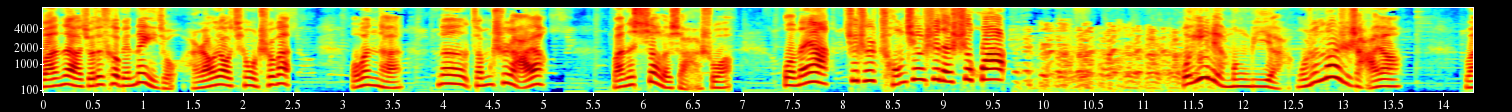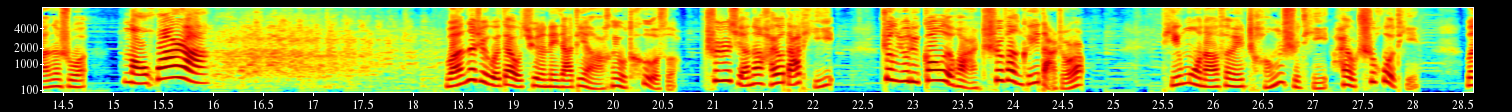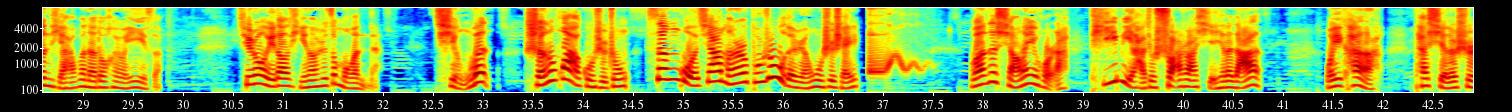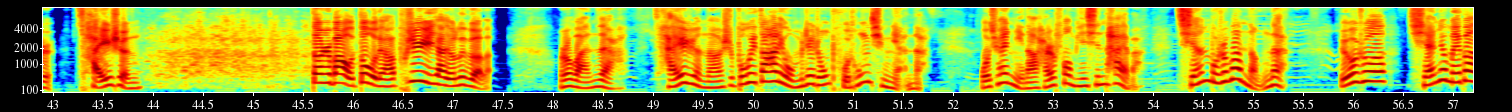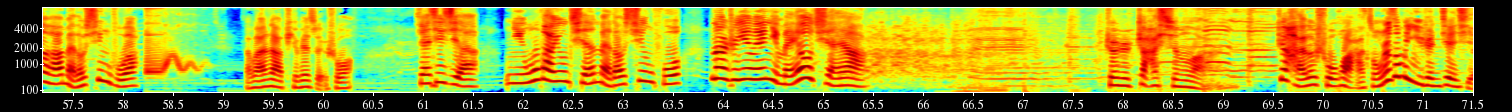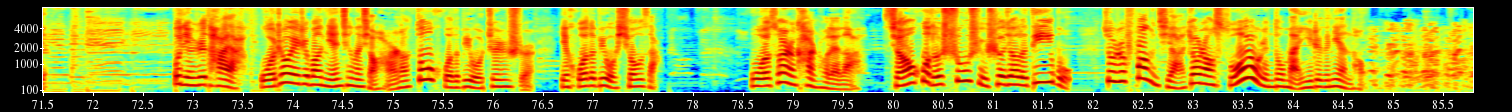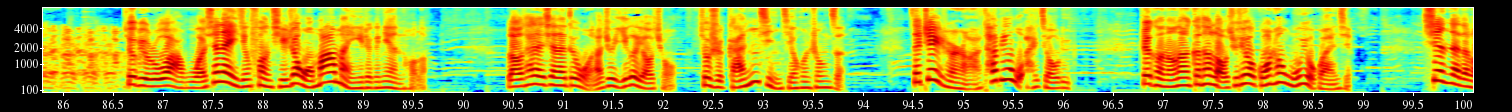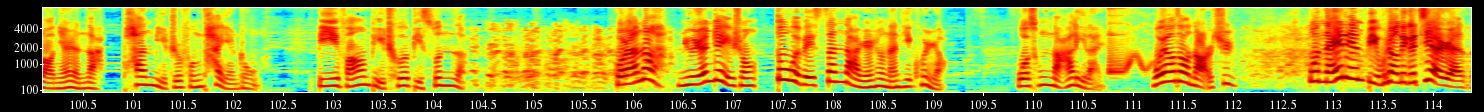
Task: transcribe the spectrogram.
丸子啊，觉得特别内疚啊，然后要请我吃饭。我问他：“那咱们吃啥呀？”丸子笑了笑说：“我们呀，去吃重庆市的市花。”我一脸懵逼呀，我说：“那是啥呀？”丸子说：“脑花啊。”丸子这回带我去的那家店啊，很有特色。吃之前呢，还要答题，正确率高的话，吃饭可以打折。题目呢，分为常识题，还有吃货题。问题啊问的都很有意思。其中有一道题呢是这么问的：请问神话故事中三过家门而不入的人物是谁？丸子想了一会儿啊，提笔啊就刷刷写下了答案。我一看啊，他写的是财神。当时把我逗的啊，噗嗤一下就乐了。我说丸子呀，财神呢是不会搭理我们这种普通青年的。我劝你呢，还是放平心态吧。钱不是万能的，比如说钱就没办法买到幸福啊。小丸子撇撇嘴说：“佳琪姐，你无法用钱买到幸福，那是因为你没有钱呀。”真是扎心了，这孩子说话总是这么一针见血。不仅是他呀，我周围这帮年轻的小孩呢，都活得比我真实，也活得比我潇洒。我算是看出来了，想要获得舒适社交的第一步，就是放弃啊要让所有人都满意这个念头。就比如啊，我现在已经放弃让我妈满意这个念头了。老太太现在对我呢，就一个要求，就是赶紧结婚生子。在这事儿上啊，她比我还焦虑。这可能呢，跟她老去跳广场舞有关系。现在的老年人呐，攀比之风太严重了。比房比车比孙子，果然呢，女人这一生都会被三大人生难题困扰：我从哪里来？我要到哪儿去？我哪点比不上那个贱人？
